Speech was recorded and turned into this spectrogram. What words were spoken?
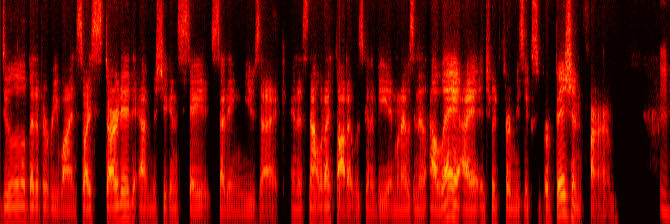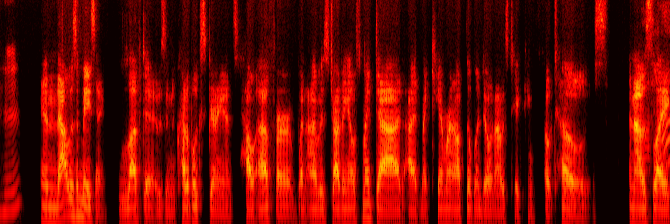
do a little bit of a rewind. So, I started at Michigan State studying music, and it's not what I thought it was going to be. And when I was in LA, I entered for a music supervision firm. Mm-hmm. And that was amazing. Loved it. It was an incredible experience. However, when I was driving out with my dad, I had my camera out the window and I was taking photos. And I was like,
